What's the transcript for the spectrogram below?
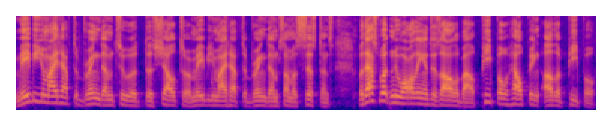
Maybe you might have to bring them to a, the shelter, or maybe you might have to bring them some assistance. But that's what New Orleans is all about people helping other people.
